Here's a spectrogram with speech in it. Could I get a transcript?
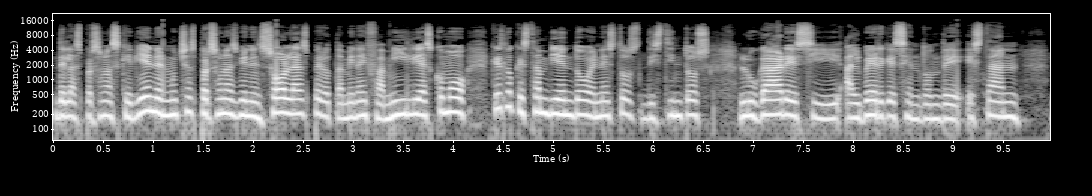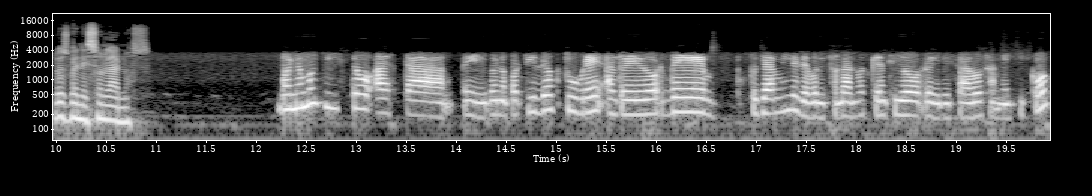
de las personas que vienen. Muchas personas vienen solas, pero también hay familias. ¿Cómo, ¿Qué es lo que están viendo en estos distintos lugares y albergues en donde están los venezolanos? Bueno, hemos visto hasta, eh, bueno, a partir de octubre alrededor de pues ya miles de venezolanos que han sido regresados a México.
